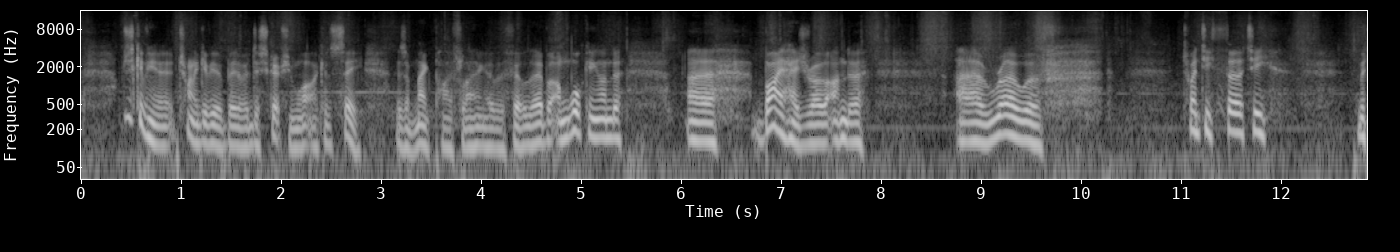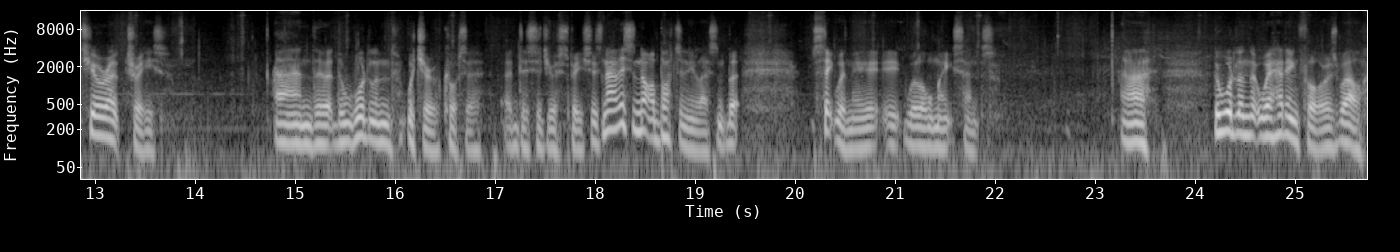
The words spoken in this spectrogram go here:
I'm just giving you, trying to give you a bit of a description of what I can see. There's a magpie flying over the field there, but I'm walking under uh, by a hedgerow under a row of 20, 30 mature oak trees, and the, the woodland, which are of course a, a deciduous species. Now this is not a botany lesson, but stick with me; it, it will all make sense. Uh, the woodland that we're heading for as well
